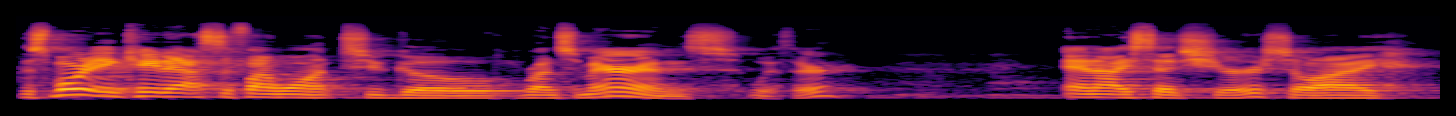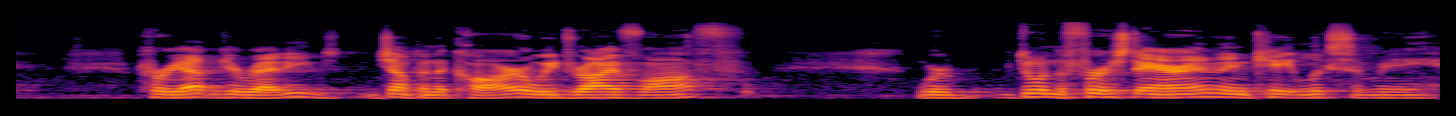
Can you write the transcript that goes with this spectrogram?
This morning, Kate asked if I want to go run some errands with her. And I said, sure. So I hurry up, get ready, jump in the car. We drive off. We're doing the first errand, and Kate looks at me.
